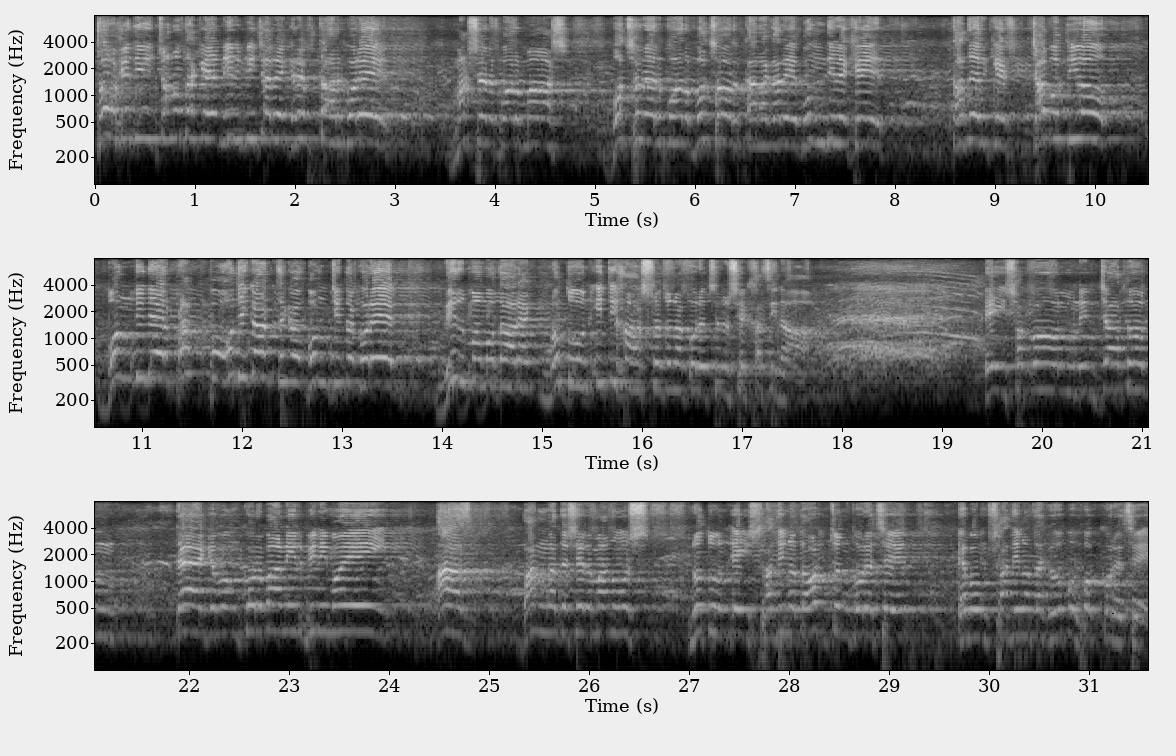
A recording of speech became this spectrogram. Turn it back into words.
তৌহিদি জনতাকে নির্বিচারে গ্রেফতার করে মাসের পর মাস, বছরের পর বছর কারাগারে বন্দি রেখে তাদেরকে যাবতীয় বন্দীদের প্রাপ্য অধিকার থেকে বঞ্চিত করে নির্মমতার এক নতুন ইতিহাস রচনা করেছিল শেখ হাসিনা। এই সকল নির্যাতন, ত্যাগ এবং কোরবানির বিনিময়েই আজ বাংলাদেশের মানুষ নতুন এই স্বাধীনতা অর্জন করেছে এবং স্বাধীনতাকে উপভোগ করেছে।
